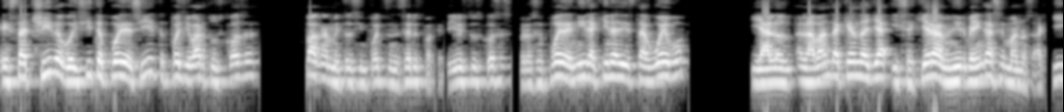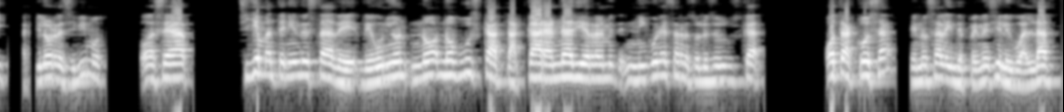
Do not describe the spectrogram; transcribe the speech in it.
está chido, güey, sí te puedes ir, te puedes llevar tus cosas, págame tus impuestos necesarios para que te lleves tus cosas, pero se pueden ir, aquí nadie está huevo, y a, la banda que anda allá y se quiera venir, venga, hermanos, aquí, aquí lo recibimos. O sea, sigue manteniendo esta de, de, unión, no, no busca atacar a nadie realmente, ninguna de estas resoluciones busca otra cosa que no sea la independencia y la igualdad.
